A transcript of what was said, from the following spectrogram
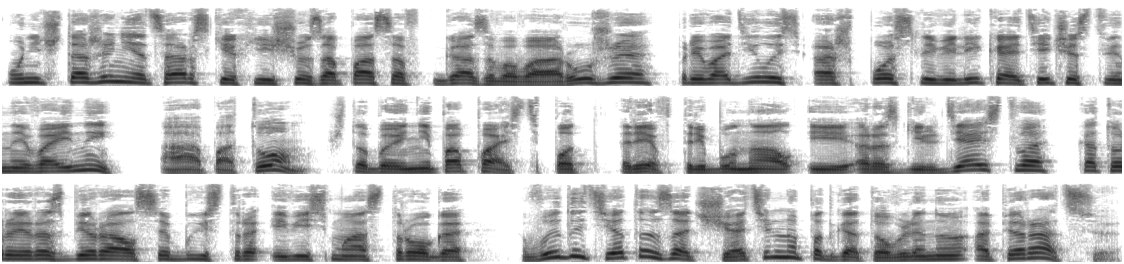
Уничтожение царских еще запасов газового оружия приводилось аж после Великой Отечественной войны, а потом, чтобы не попасть под ревтрибунал и разгильдяйство, который разбирался быстро и весьма строго, выдать это за тщательно подготовленную операцию.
